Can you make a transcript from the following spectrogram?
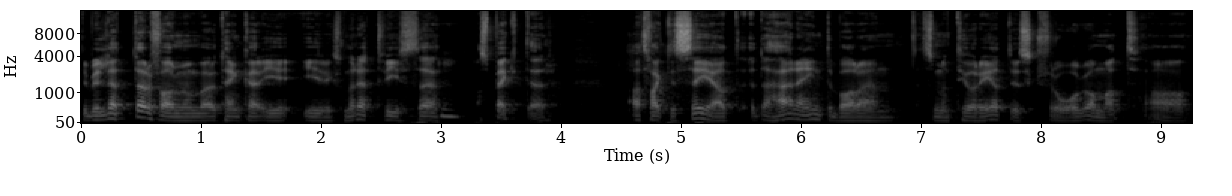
det blir lättare för mig om man börjar tänka i, i liksom rättviseaspekter. Mm. Att faktiskt se att det här är inte bara en som en teoretisk fråga om att ja,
